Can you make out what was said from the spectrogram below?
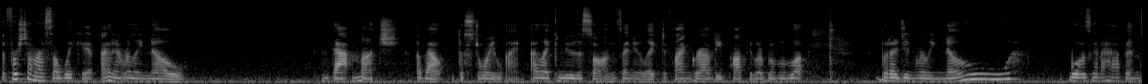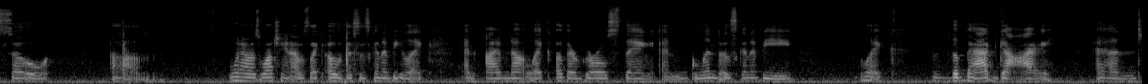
the first time I saw Wicked, I didn't really know that much about the storyline. I like knew the songs. I knew like Defying Gravity, Popular, blah blah blah, but I didn't really know what was gonna happen. So um, when I was watching it, I was like, oh, this is gonna be like an I'm not like other girls thing, and Glinda's gonna be like the bad guy, and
